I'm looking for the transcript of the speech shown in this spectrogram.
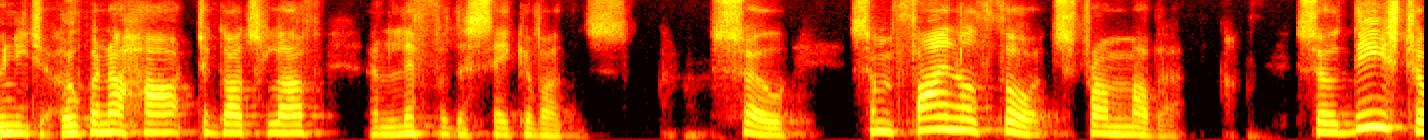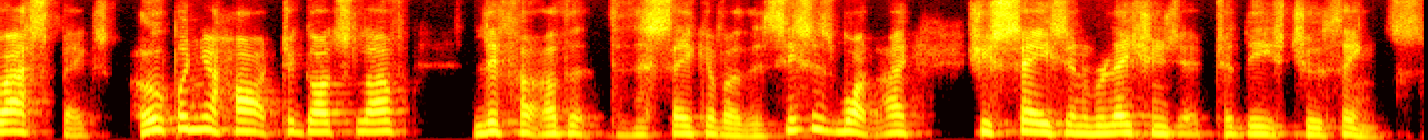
we need to open our heart to God's love and live for the sake of others. So, some final thoughts from Mother. So, these two aspects open your heart to God's love, live for other the sake of others. This is what I, she says in relationship to these two things.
